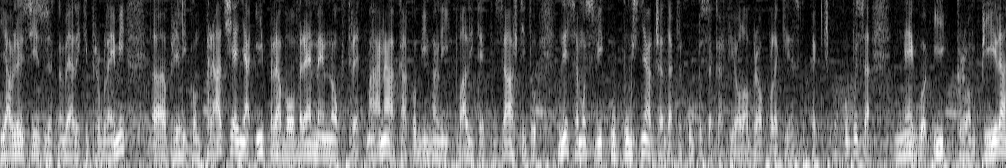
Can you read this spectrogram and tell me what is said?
Javljaju se izuzetno veliki problemi a, prilikom praćenja i pravovremenog tretmana, kako bi imali kvalitetnu zaštitu, ne samo svi kupusnjača, dakle kupusa, karfiola, brokole, kineskog pektičkog kupusa, nego i krompira papira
